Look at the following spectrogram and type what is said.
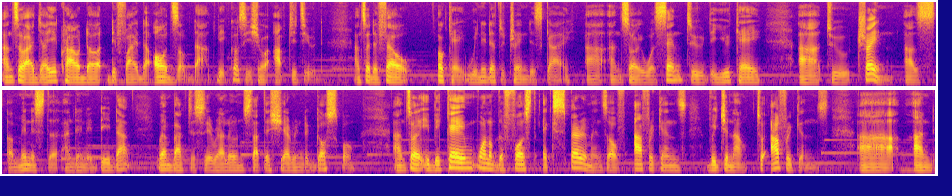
And so Ajayi Crowther defied the odds of that because he showed aptitude. And so they felt okay, we needed to train this guy. Uh, and so he was sent to the UK uh, to train as a minister. And then he did that, went back to Sierra Leone, started sharing the gospel. And so it became one of the first experiments of Africans reaching out to Africans. Uh, and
